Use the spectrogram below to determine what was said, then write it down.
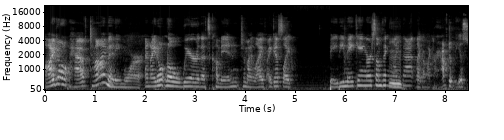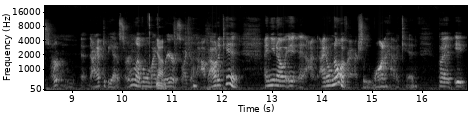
I don't have time anymore, and I don't know where that's come in to my life. I guess like baby making or something Mm. like that. Like I'm like I have to be a certain I have to be at a certain level in my Yeah. career so I can pop out a kid. And you know, it I, I don't know if I actually want to have a kid, but it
